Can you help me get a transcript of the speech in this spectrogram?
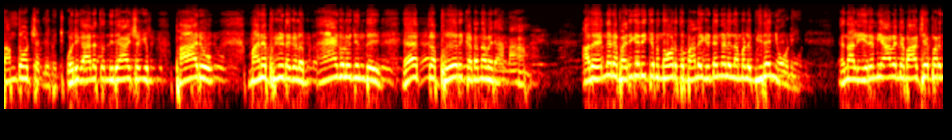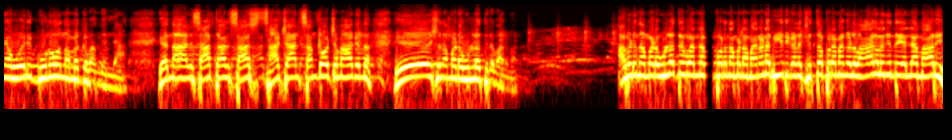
സന്തോഷം ലഭിച്ചു. ഒരു കാലത്ത് നിരാശയും ഭാരവും മനപീഡകളും ആകുലചിന്തയും ഒക്കെ പേറി കിടന്നവരാണ് നാം. അത് എങ്ങനെ പരിഹരിക്കുമെന്ന് ഓർത്ത് പലയിടങ്ങളിൽ നമ്മൾ വിരഞ്ഞോടി. എന്നാൽ ഇരമ്യാവിന്റെ ഭാഷയെ പറഞ്ഞ ഒരു ഗുണവും നമുക്ക് വന്നില്ല. എന്നാൽ സാത്താൽ സാക്ഷാൽ സന്തോഷമാകുന്ന യേശു നമ്മുടെ ഉള്ളത്തിൽ വന്നു. അവിടെ നമ്മുടെ ഉള്ളത്തിൽ വന്നപ്പോൾ നമ്മുടെ മരണഭീതികളും ചിത്തപ്രമങ്ങളും ആകലചിന്തയും എല്ലാം മാറി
